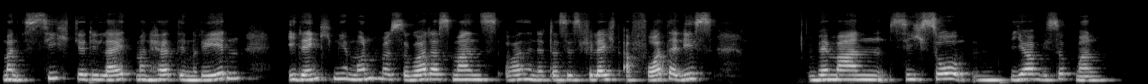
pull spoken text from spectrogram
man sieht ja die Leute, man hört den reden. Ich denke mir manchmal sogar, dass man es, weiß ich nicht, dass es vielleicht ein Vorteil ist, wenn man sich so, ja, wie sagt man,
